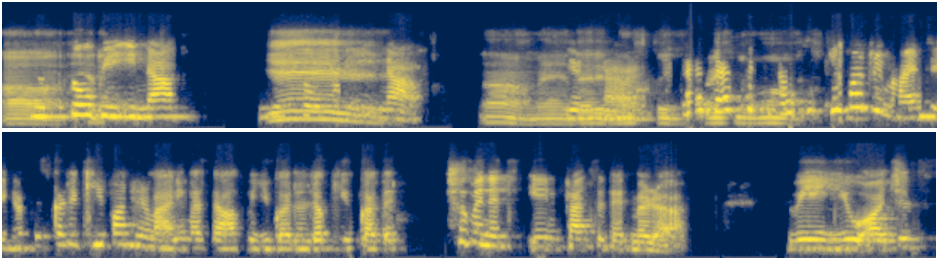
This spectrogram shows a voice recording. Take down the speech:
Uh, you'll still be enough. You'll yeah. Be enough. Oh man, you that know. thing. That, that's, just keep on reminding. I've just got to keep on reminding myself. You got to look. You've got the two minutes in front of that mirror, where you are just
